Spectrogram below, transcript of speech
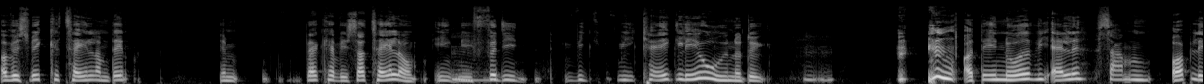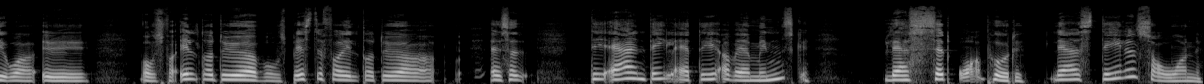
og hvis vi ikke kan tale om den, jamen, hvad kan vi så tale om egentlig? Mm. Fordi vi, vi kan ikke leve uden at dø. Mm. og det er noget, vi alle sammen oplever. Øh, vores forældre dør, vores bedsteforældre dør. Altså, det er en del af det at være menneske. Lad os sætte ord på det. Lad os dele soverne.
